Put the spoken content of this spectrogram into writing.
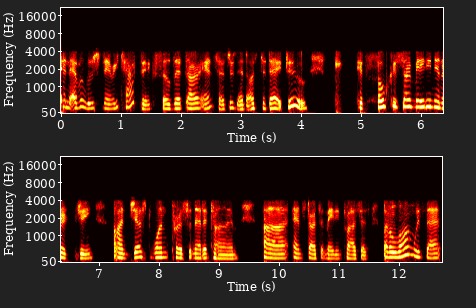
an evolutionary tactic so that our ancestors and us today too could focus our mating energy on just one person at a time uh, and start the mating process. But along with that,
